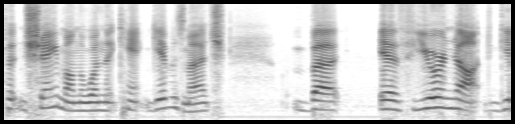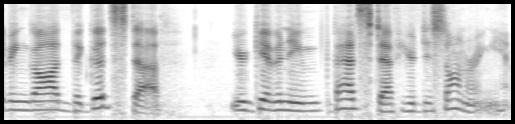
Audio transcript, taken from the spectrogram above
putting shame on the one that can't give as much. But if you're not giving God the good stuff, you're giving him the bad stuff, you're dishonoring him.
